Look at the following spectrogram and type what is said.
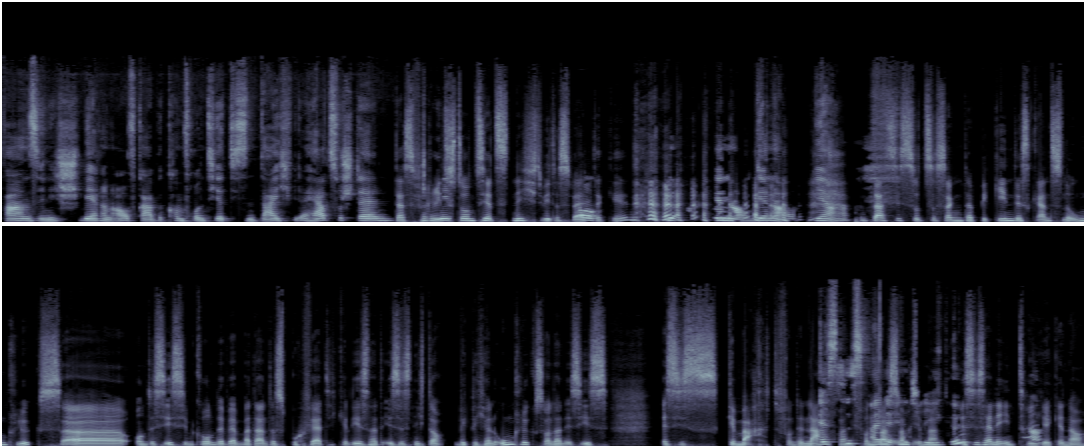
wahnsinnig schweren Aufgabe konfrontiert, diesen Deich wiederherzustellen. Das verrätst du uns jetzt nicht, wie das weitergeht. Oh. Ja, genau, genau, ja. Das ist sozusagen der Beginn des ganzen Unglücks. Äh, und es ist im Grunde, wenn man dann das Buch fertig gelesen hat, ist es nicht auch wirklich ein Unglück, sondern es ist, es ist gemacht von den Nachbarn, von was auch Intrige. immer. Es ist eine Intrige, ja, genau.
